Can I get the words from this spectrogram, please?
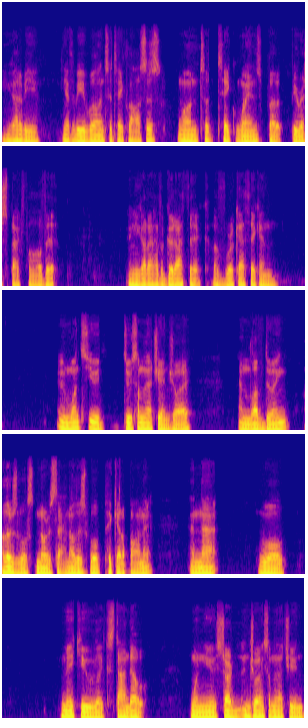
You gotta be you have to be willing to take losses, willing to take wins, but be respectful of it. And you gotta have a good ethic of work ethic and and once you do something that you enjoy and love doing, others will notice that and others will pick it up on it. And that will make you like stand out. When you start enjoying something that you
